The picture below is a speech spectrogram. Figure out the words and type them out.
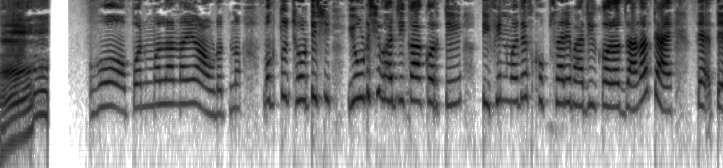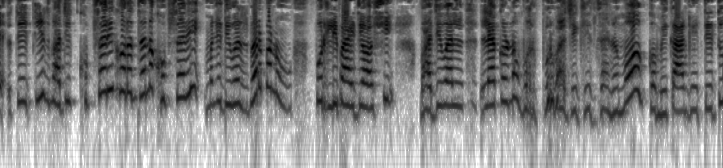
हो पण मला नाही आवडत ना. मग तू छोटीशी एवढीशी भाजी का करते? टिफिन मध्येच खूप सारी भाजी करत जा ना काय? त्या- त्या- ती- तीच भाजी खूप सारी करत जा ना खूप सारी. म्हणजे दिवसभर पण पुरली पाहिजे अशी. भाजीवाल्याकडनं भरपूर भाजी घेत जा ना मग. कमी का घेते तू?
